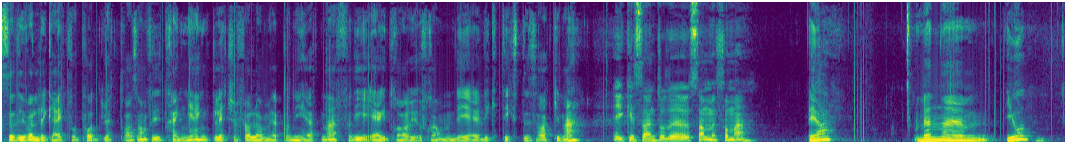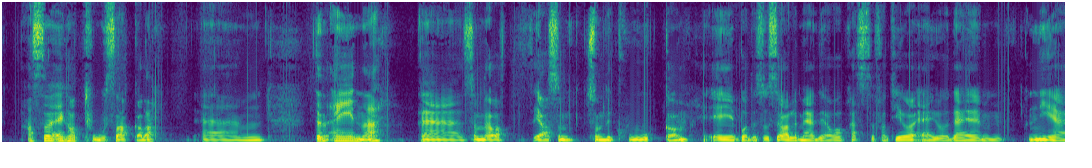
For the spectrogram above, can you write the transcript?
så er det jo veldig greit for podlyttere, for de trenger egentlig ikke følge med på nyhetene, fordi jeg drar jo fram de viktigste sakene. Ikke sant? Og det er jo samme for meg. Ja. Men eh, jo, altså, jeg har to saker, da. Eh, den ene, eh, som det har vært Ja, som, som det koker om i både sosiale medier og presse for tida, er jo de mm, nye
